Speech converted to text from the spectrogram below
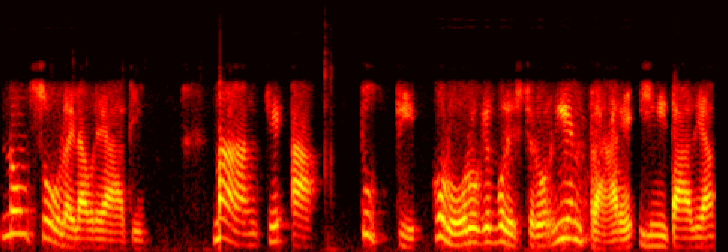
non solo ai laureati, ma anche a tutti coloro che volessero rientrare in Italia.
